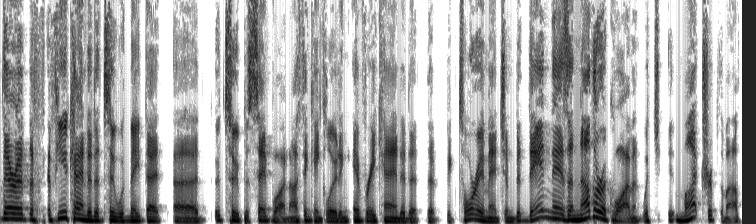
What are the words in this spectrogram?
there are a few candidates who would meet that uh, two uh, percent one. I think, including every candidate that Victoria mentioned. But then there's another requirement which might trip them up,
